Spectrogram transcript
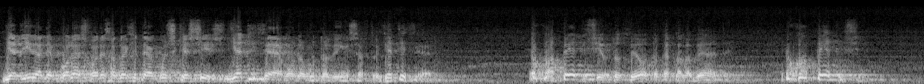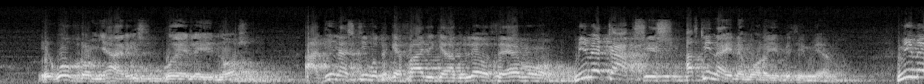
γιατί είδατε πολλές φορές θα το έχετε ακούσει κι εσείς γιατί Θεέ μου το μου το δίνεις αυτό γιατί Θεέ έχω απέτηση από το Θεό το καταλαβαίνετε έχω απέτηση. Εγώ βρωμιάρης ο ελεηνός αντί να σκύβω το κεφάλι και να του λέω Θεέ μου μη με κάψεις αυτή να είναι μόνο η επιθυμία μου. Μη με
